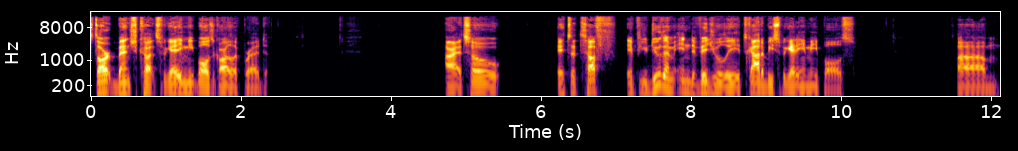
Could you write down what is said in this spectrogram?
Start bench cut spaghetti, meatballs, garlic bread. All right, so it's a tough. If you do them individually, it's got to be spaghetti and meatballs. Um,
